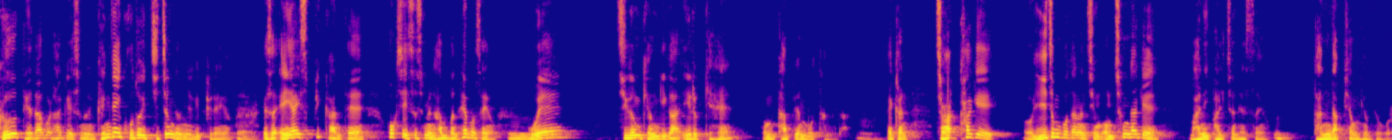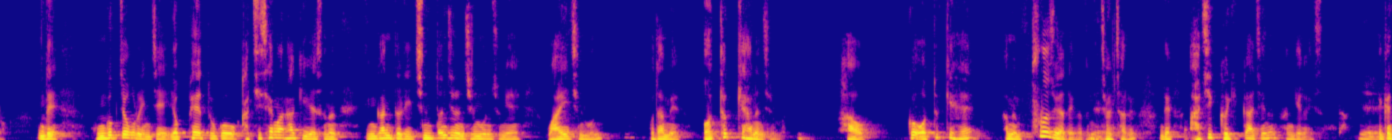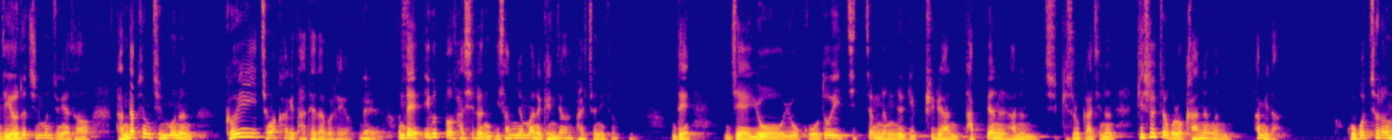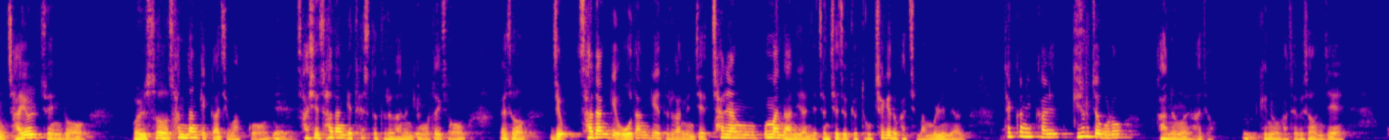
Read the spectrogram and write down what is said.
그 대답을 하기 위해서는 굉장히 고도의 지적 능력이 필요해요. 네. 그래서 AI 스피커한테 혹시 있으시면 한번 해보세요. 음. 왜 지금 경기가 이렇게 해? 그럼 답변 못 합니다. 음. 그러니까 정확하게 어, 이전보다는 지금 엄청나게 많이 발전했어요. 음. 단답형 협력으로. 근데 궁극적으로 이제 옆에 두고 같이 생활하기 위해서는 인간들이 진, 던지는 질문 중에 why 질문, 그 다음에 어떻게 하는 질문, how. 그 어떻게 해? 하면 풀어줘야 되거든요, 네. 절차를. 근데 아직 거기까지는 한계가 있습니다. 예. 그러니까 이제 여러 질문 중에서 단답형 질문은 거의 정확하게 다 대답을 해요. 네. 근데 이것도 사실은 2, 3년 만에 굉장한 발전이죠. 근데 이제 요, 요 고도의 지적 능력이 필요한 답변을 하는 기술까지는 기술적으로 가능은 합니다. 그것처럼 자율주행도 벌써 3단계까지 왔고, 네. 사실 4단계 테스트 들어가는 경우도 그렇죠. 있고, 그래서 이제 4단계, 5단계에 들어가면 이제 차량뿐만 아니라 이제 전체적 교통 체계도 같이 맞물리면 테크니컬 기술적으로 가능을 하죠. 음. 기능을 하죠. 그래서 이제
